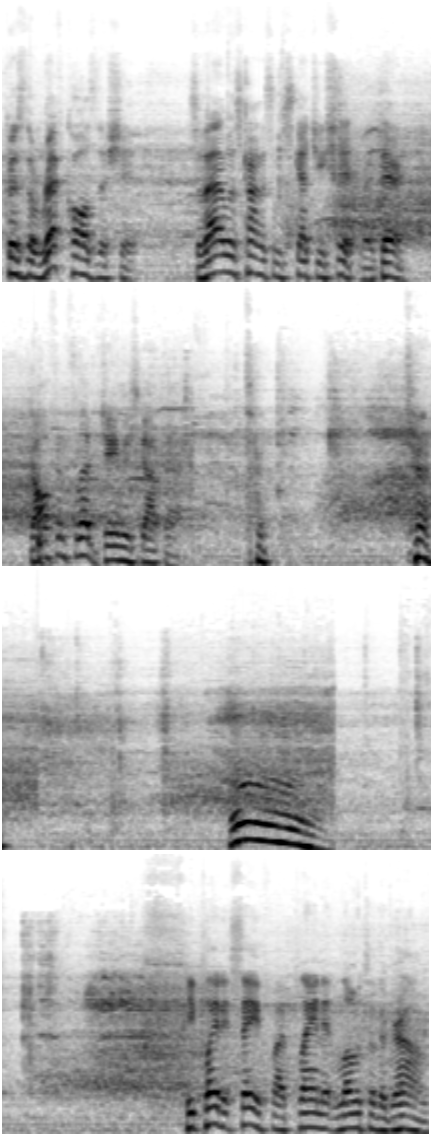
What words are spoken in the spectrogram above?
Because the ref calls this shit. So that was kind of some sketchy shit right there. Dolphin flip, Jamie's got that. Ooh. He played it safe by playing it low to the ground.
